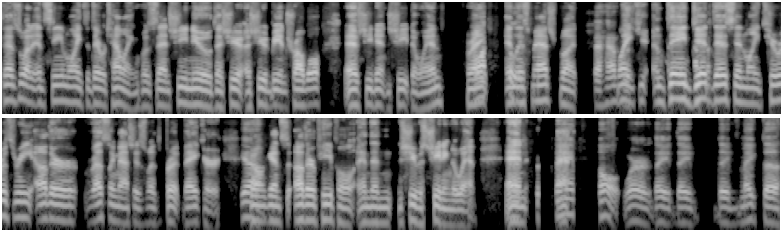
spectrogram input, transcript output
That's what it seemed like that they were telling was that she knew that she uh, she would be in trouble if she didn't cheat to win, right, oh, in this match. But like they did this in like two or three other wrestling matches with Britt Baker yeah. going against other people, and then she was cheating to win. And, and same result where they they they make the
